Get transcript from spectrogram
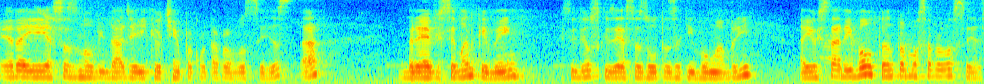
era aí essas novidades aí que eu tinha para contar para vocês, tá? Breve, semana que vem, se Deus quiser, essas outras aqui vão abrir. Aí eu estarei voltando para mostrar para vocês.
